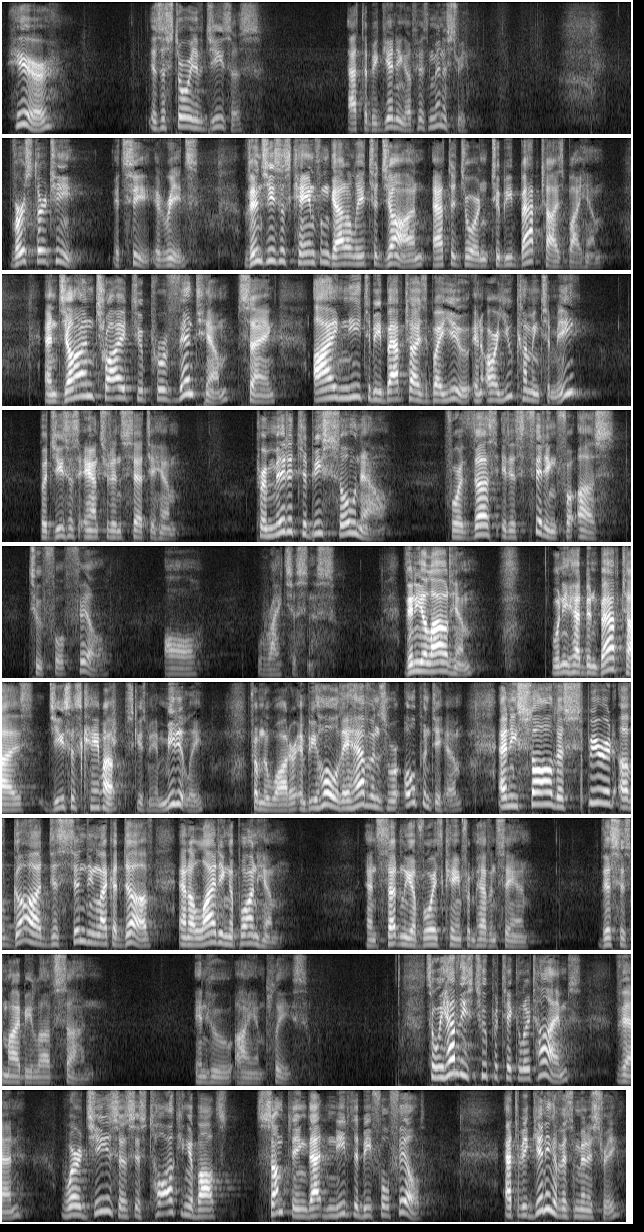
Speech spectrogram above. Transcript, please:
here is a story of Jesus at the beginning of his ministry. Verse 13, it see, it reads, Then Jesus came from Galilee to John at the Jordan to be baptized by him. And John tried to prevent him, saying, I need to be baptized by you, and are you coming to me? But Jesus answered and said to him, Permit it to be so now, for thus it is fitting for us to fulfill all righteousness. Then he allowed him. When he had been baptized, Jesus came up, excuse me, immediately from the water, and behold, the heavens were opened to him, and he saw the Spirit of God descending like a dove and alighting upon him. And suddenly a voice came from heaven saying, This is my beloved Son, in whom I am pleased. So we have these two particular times then where Jesus is talking about something that needs to be fulfilled. At the beginning of his ministry,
